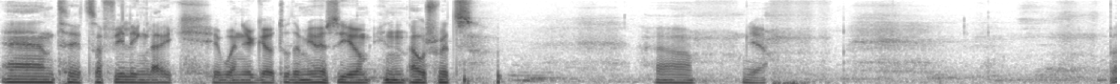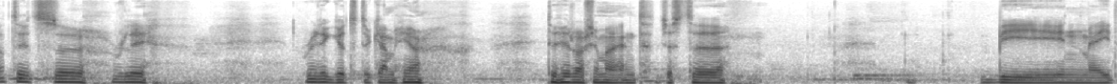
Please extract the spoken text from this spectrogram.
and it's a feeling like when you go to the museum in Auschwitz. Uh, yeah, but it's uh, really, really good to come here to Hiroshima and just being made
